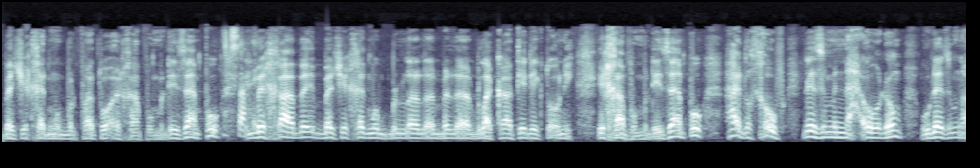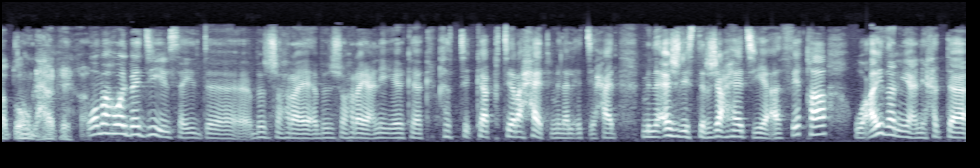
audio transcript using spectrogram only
باش يخدموا بالفاتورة يخافوا من les impôts. باش يخدموا باللاكارت إلكترونيك. يخافوا من لي زامبو. هذا الخوف لازم نحوه لهم ولازم نعطوهم الحقيقة. وما هو البديل سيد بن شهره بن شهره يعني كاقتراحات من الاتحاد من أجل استرجاع هذه الثقة وأيضا يعني يعني حتى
